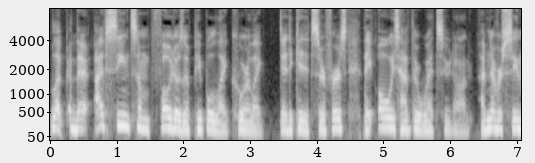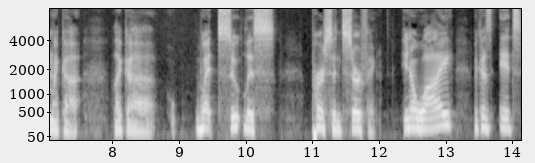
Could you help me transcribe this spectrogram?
Look, there, I've seen some photos of people like who are like dedicated surfers. They always have their wetsuit on. I've never seen like a like a wetsuitless person surfing. You know why? Because it's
